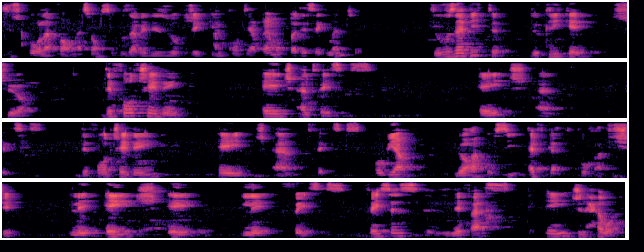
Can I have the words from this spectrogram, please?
juste pour l'information, si vous avez des objets qui ne contiennent vraiment pas des segments, je vous invite de cliquer sur Default Shading, Age and Faces. Age and Faces. Default Shading, Age and Faces. Ou bien le raccourci F4 pour afficher les Age et les Faces. Faces, les faces, Age, le hawa.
